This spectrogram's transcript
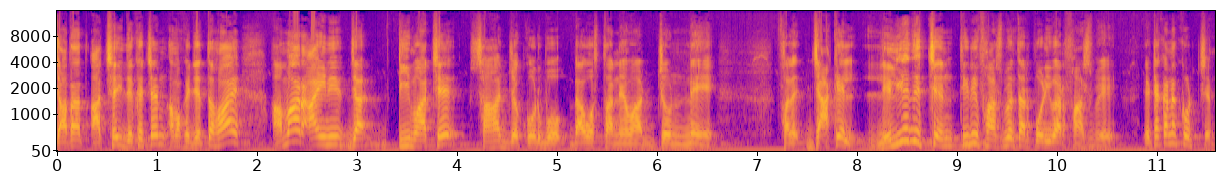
যাতায়াত আছেই, দেখেছেন? আমাকে যেতে হয়। আমার আইনি যা টিম আছে, সাহায্য করব, ব্যবস্থা নেওয়ার জন্যে। ফলে যাকে লেলিয়ে দিচ্ছেন, তিনি ফাঁসবেন তার পরিবার ফাঁসবে। এটা কেন করছেন?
